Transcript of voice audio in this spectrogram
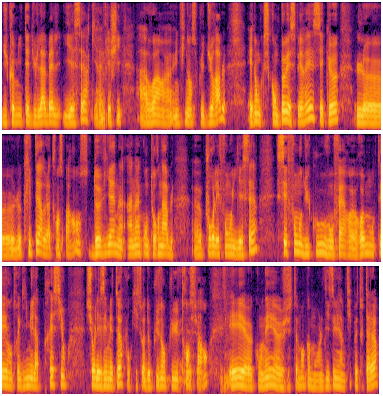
du comité du label ISR qui mmh. réfléchit à avoir euh, une finance plus durable. Et donc, ce qu'on peut espérer, c'est que le, le, critère de la transparence devienne un incontournable euh, pour les fonds ISR. Ces fonds, du coup, vont faire remonter, entre guillemets, la pression sur les émetteurs pour qu'ils soient de plus en plus transparents et qu'on ait, justement, comme on le disait un petit peu tout à l'heure,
